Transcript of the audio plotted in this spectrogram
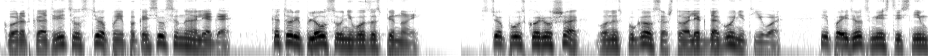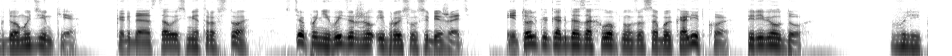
Коротко ответил Степа и покосился на Олега, который плелся у него за спиной. Степа ускорил шаг, он испугался, что Олег догонит его и пойдет вместе с ним к дому Димки. Когда осталось метров сто, Степа не выдержал и бросился бежать. И только когда захлопнул за собой калитку, перевел дух. Влип.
